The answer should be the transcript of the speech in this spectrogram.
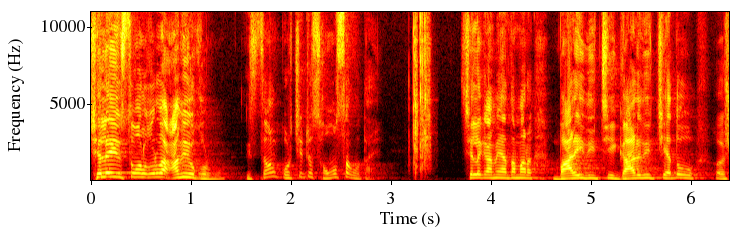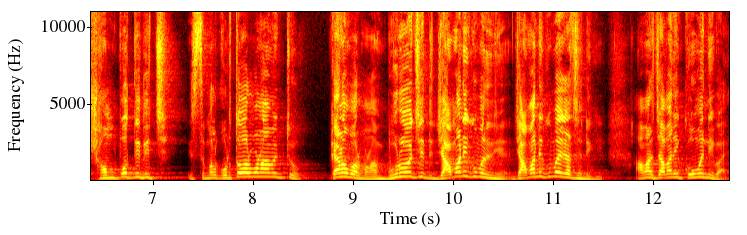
ছেলে ইস্তেমাল করবে, আমিও করব। ইস্তেমাল করছি একটা সমস্যা কোথায়? ছেলেকে আমি এত আমার বাড়ি দিচ্ছি, গাড়ি দিচ্ছি, এত সম্পত্তি দিচ্ছি, ইস্তেমাল করতে পারব না আমি একটু। কেন পারব না? আমি বুড়ো হয়েছি জামানি কমে নিয়ে জামানি কমে গেছে নাকি? আমার জামানি কমেনি ভাই।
